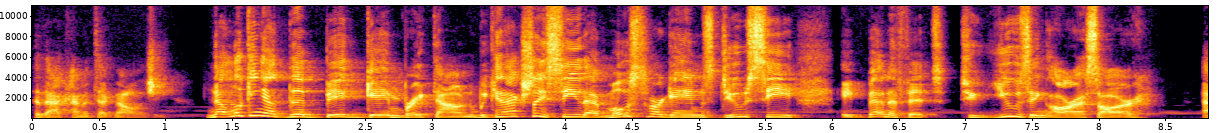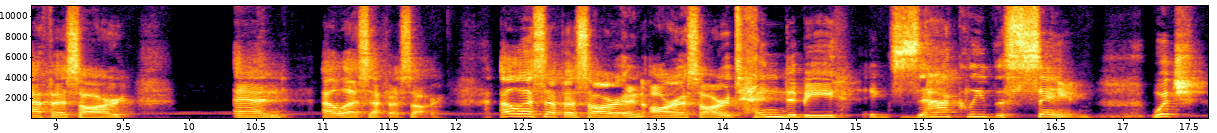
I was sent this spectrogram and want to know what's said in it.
to that kind of technology. Now, looking at the big game breakdown, we can actually see that most of our games do see a benefit to using RSR, FSR, and LSFSR. LSFSR and RSR tend to be exactly the same, which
